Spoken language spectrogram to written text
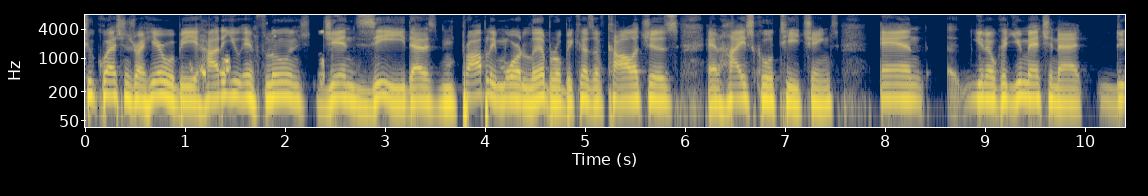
two questions right here would be how do you influence Gen Z that is probably more liberal because of colleges and high school teachings? And you know, could you mention that? Do,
